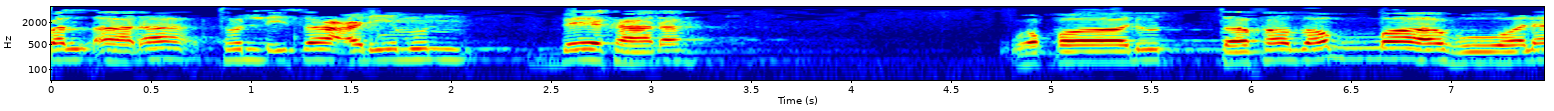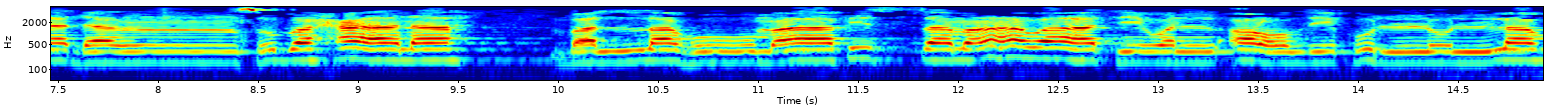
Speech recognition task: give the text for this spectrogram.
بل آلا تل إساء عليم بيكالا وقالوا اتخذ الله ولدا سبحانه بل له ما في السماوات والأرض كل له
